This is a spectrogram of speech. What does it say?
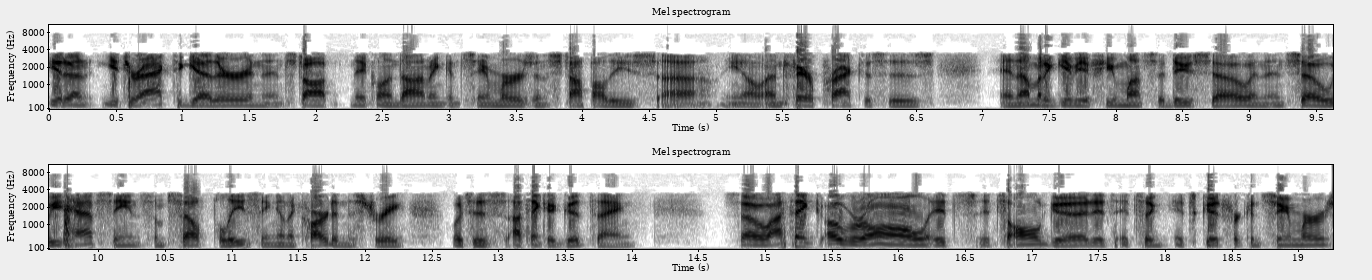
get on, get your act together and, and stop nickel and diming consumers and stop all these uh, you know unfair practices and I'm going to give you a few months to do so. And, and so we have seen some self-policing in the card industry, which is, I think, a good thing. So I think overall, it's it's all good. It's it's a it's good for consumers.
